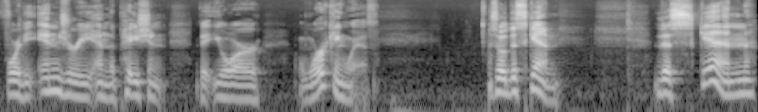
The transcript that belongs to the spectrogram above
for the injury and the patient that you're working with. So, the skin. The skin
